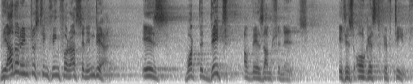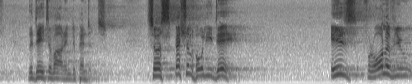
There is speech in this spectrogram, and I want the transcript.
The other interesting thing for us in India is what the date of the assumption is. It is August 15th, the date of our independence. So, a special holy day is for all of you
